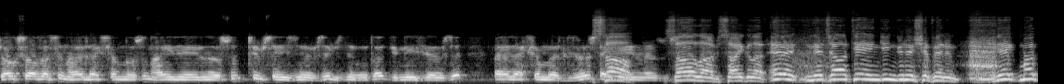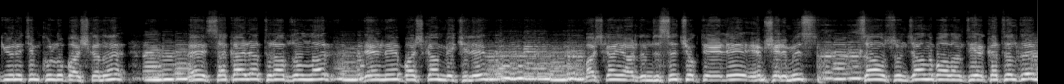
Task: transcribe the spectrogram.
Çok sağ olasın. Hayırlı akşamlar olsun. Hayırlı yayınlar olsun. Tüm seyircilerimize, biz de burada dinleyicilerimize hayırlı akşamlar diliyoruz. Sağ ol. Sağ ol abi saygılar. Evet Necati Engin Güneş efendim. NEGMAK Yönetim Kurulu Başkanı. Evet Sakarya Trabzonlar Derneği Başkan Vekili. Başkan Yardımcısı çok değerli hemşerimiz. Sağ olsun canlı bağlantıya katıldı.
